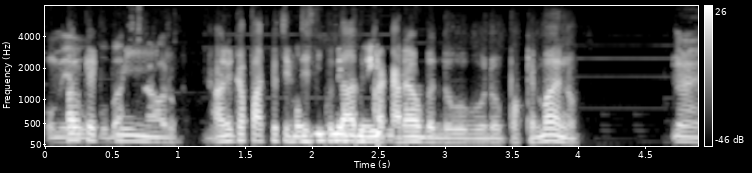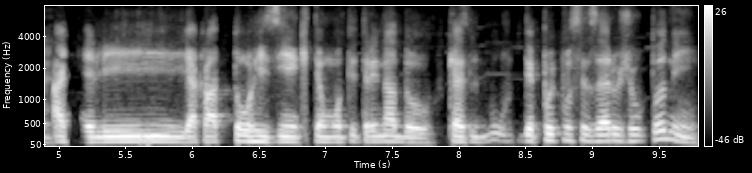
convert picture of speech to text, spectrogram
O meu Sabe o que é que me... A única parte que eu tive Bom, dificuldade bem pra caramba no, no Pokémon, Não. aquele, aquela torrezinha que tem um monte de treinador. Que é- depois que você zera o jogo todinho.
